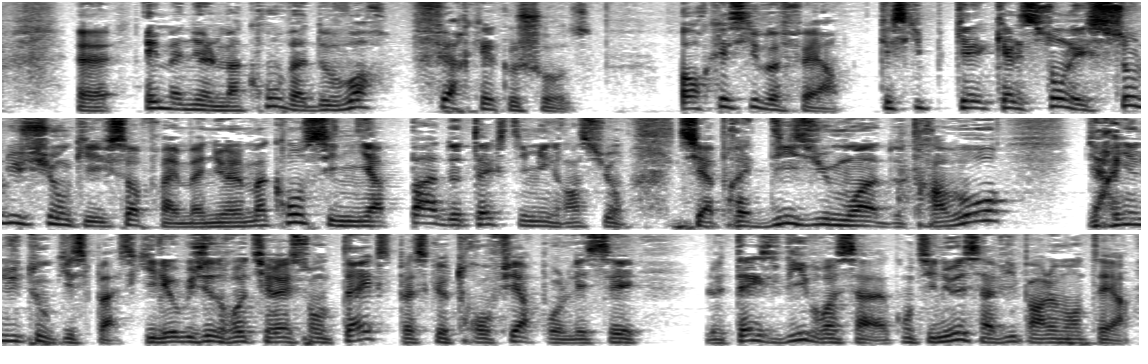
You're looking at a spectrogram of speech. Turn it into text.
euh, Emmanuel Macron va devoir faire quelque chose. Or, qu'est-ce qu'il veut faire? Qui, Quelles sont les solutions qui s'offrent à Emmanuel Macron s'il n'y a pas de texte immigration? Si après 18 mois de travaux, il n'y a rien du tout qui se passe, qu'il est obligé de retirer son texte parce que trop fier pour le laisser le texte vivre sa, continuer sa vie parlementaire.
